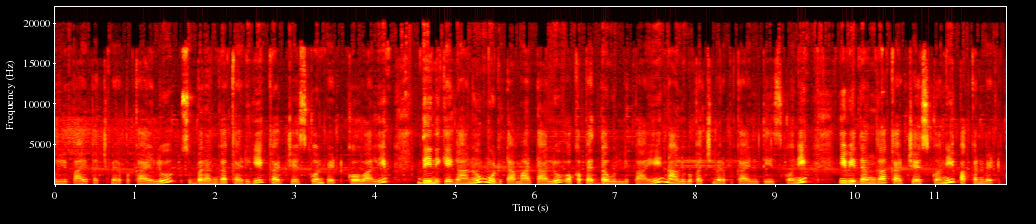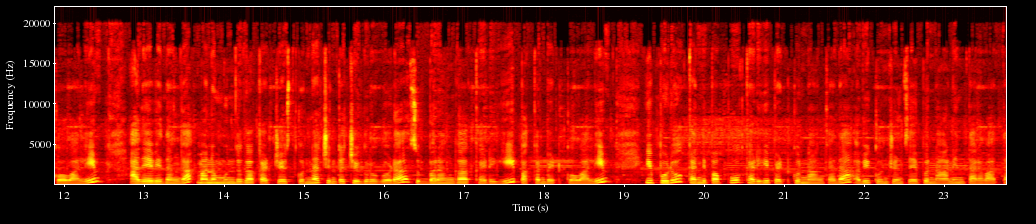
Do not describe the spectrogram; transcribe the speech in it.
ఉల్లిపాయ పచ్చిమిరపకాయలు శుభ్రంగా కడిగి కట్ చేసుకొని పెట్టుకోవాలి. దీనికి గాను మూడు టమాటాలు ఒక పెద్ద ఉల్లిపాయ నాలుగు పచ్చిమిరపకాయలు తీసుకొని ఈ విధంగా కట్ చేసుకొని పక్కన పెట్టుకోవాలి. అదేవిధంగా మనం ముందుగా కట్ చేసుకున్న చింత చిగురు కూడా శుభ్రంగా కడిగి పక్కన పెట్టుకోవాలి. ఇప్పుడు కందిపప్పు కడిగి పెట్టుకున్నాం కదా అవి కొంచెం సేపు నానిన తర్వాత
